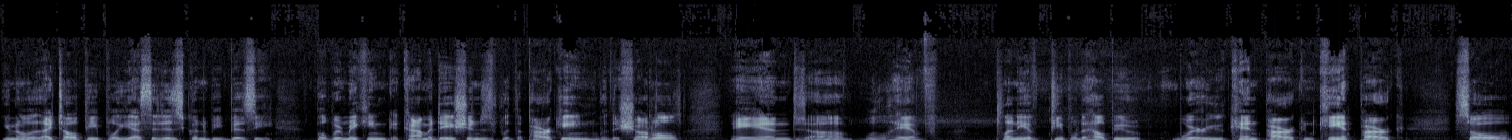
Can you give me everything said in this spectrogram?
You know, I tell people, yes, it is going to be busy, but we're making accommodations with the parking, with the shuttle, and uh, we'll have plenty of people to help you where you can park and can't park. So,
